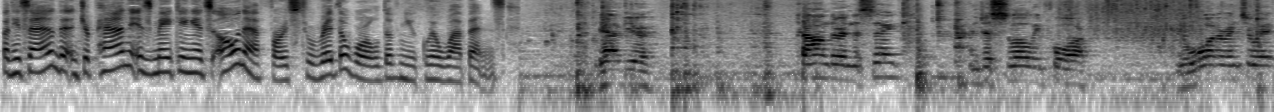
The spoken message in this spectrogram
But he said that Japan is making its own efforts to rid the world of nuclear weapons. You have your colander in the sink and just slowly pour your water into it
